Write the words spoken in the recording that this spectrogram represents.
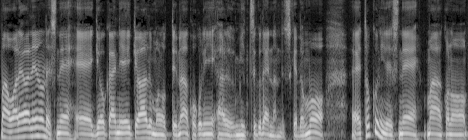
まあ、我々のですね、えー、業界に影響あるものっていうのは、ここにある3つぐらいなんですけども、えー、特にですね、まあ、この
